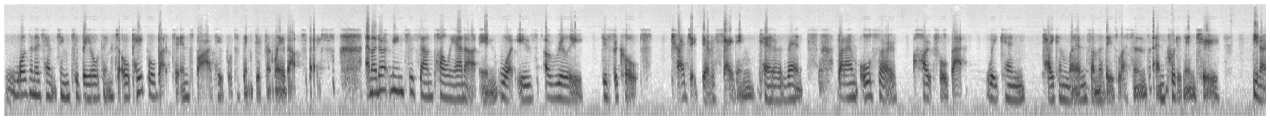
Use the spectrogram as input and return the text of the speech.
wasn't attempting to be all things to all people, but to inspire people to think differently about space. And I don't mean to sound Pollyanna in what is a really difficult, tragic, devastating turn of events, but I'm also hopeful that we can take and learn some of these lessons and put it into, you know,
